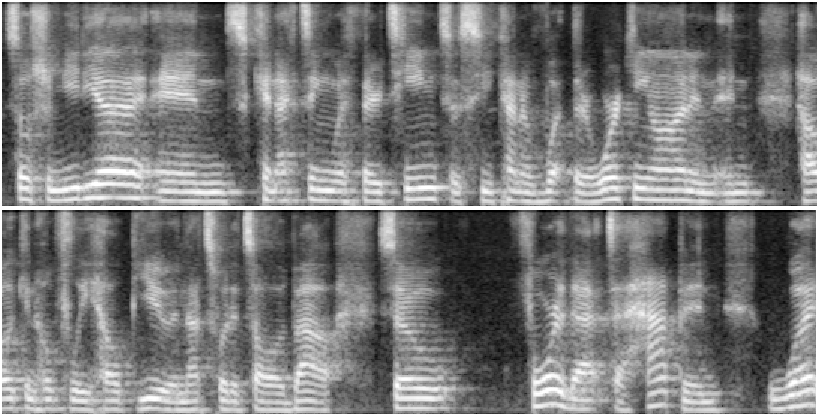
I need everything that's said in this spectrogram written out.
social media and connecting with their team to see kind of what they're working on and, and how it can hopefully help you. And that's what it's all about. So for that to happen, what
